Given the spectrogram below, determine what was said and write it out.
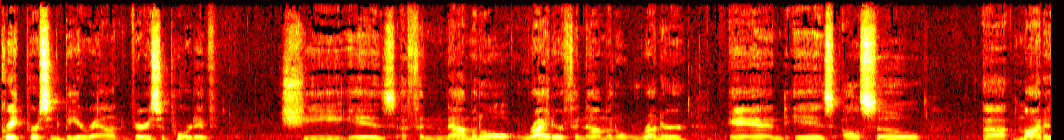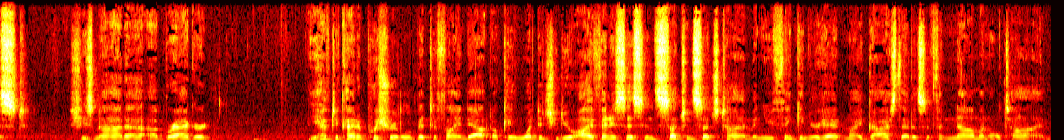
Great person to be around, very supportive. She is a phenomenal writer, phenomenal runner, and is also uh, modest. She's not a, a braggart you have to kind of push her a little bit to find out okay what did she do oh i finished this in such and such time and you think in your head my gosh that is a phenomenal time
